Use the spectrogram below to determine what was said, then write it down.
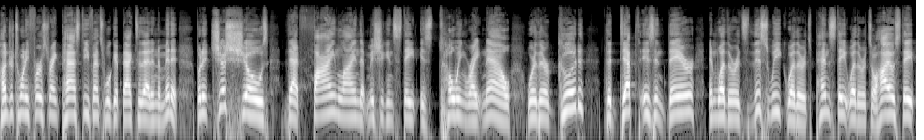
121st ranked pass defense. We'll get back to that in a minute. But it just shows that fine line that Michigan State is towing right now, where they're good, the depth isn't there. And whether it's this week, whether it's Penn State, whether it's Ohio State,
